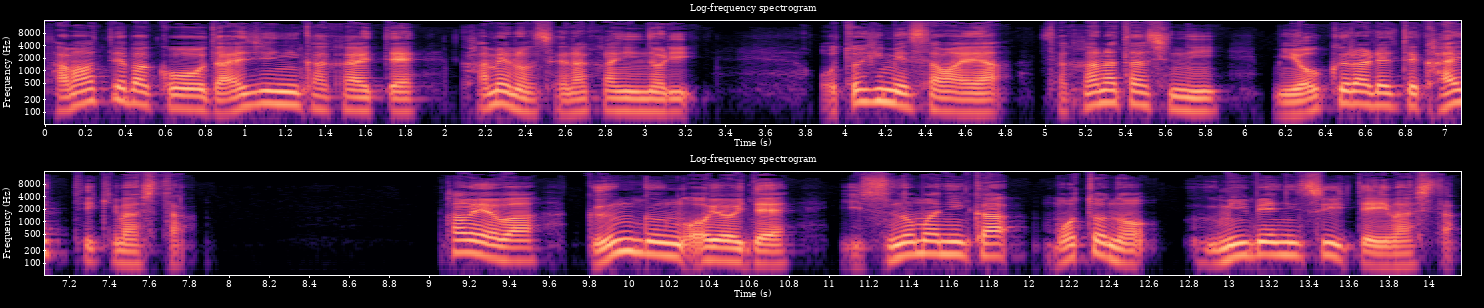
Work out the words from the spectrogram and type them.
玉手箱を大事に抱えて亀の背中に乗り、乙姫様や魚たちに見送られて帰ってきました。亀はぐんぐん泳いでいつの間にか元の海辺についていました。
